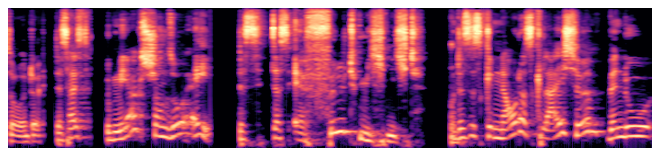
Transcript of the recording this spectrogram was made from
So, und das heißt, du merkst schon so, ey, das, das erfüllt mich nicht. Und das ist genau das Gleiche, wenn du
